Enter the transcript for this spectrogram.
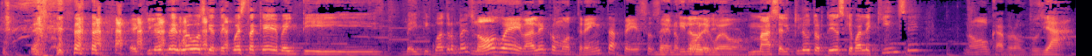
el kilote de huevos que te cuesta, ¿qué? 20, 24 pesos. No, güey, vale como 30 pesos Bueno, el kilo de huevo. Más el kilo de tortillas que vale 15. No, cabrón, pues ya.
